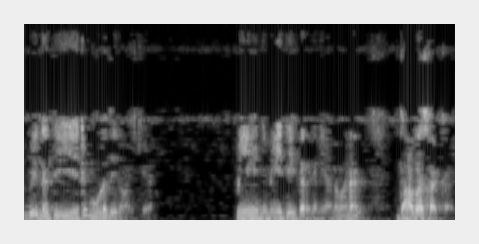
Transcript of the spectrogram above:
වෙන දෙයට මූල දෙනවා කියන්නේ. මේ මේ දේ කරගෙන යනවනම් දවසක මේ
